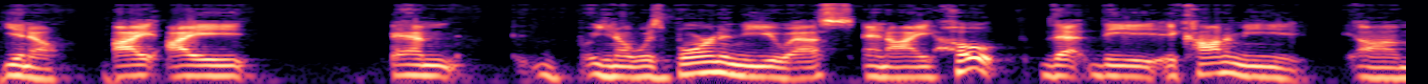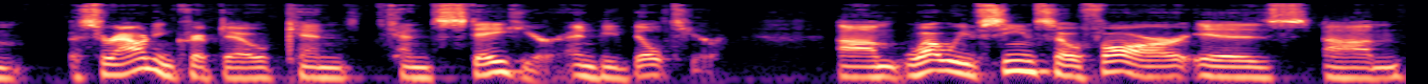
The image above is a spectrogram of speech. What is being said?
you know I I am you know was born in the U.S. and I hope that the economy um, surrounding crypto can can stay here and be built here. Um, what we've seen so far is, um,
